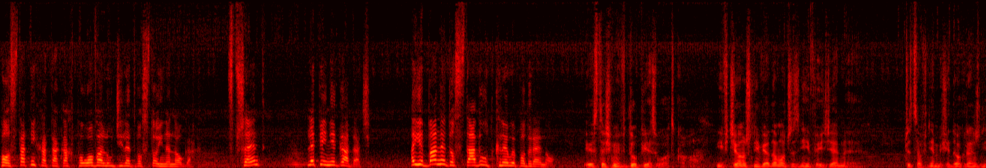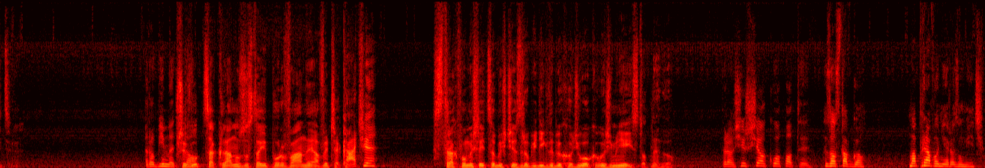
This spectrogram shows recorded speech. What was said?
Po ostatnich atakach połowa ludzi ledwo stoi na nogach. Sprzęt? Lepiej nie gadać. A jebane dostawy utknęły pod Reno. Jesteśmy w dupie, Złotko. I wciąż nie wiadomo, czy z niej wyjdziemy, czy cofniemy się do okrężnicy. Robimy Przywódca klanu zostaje porwany, a wy czekacie? Strach pomyśleć, co byście zrobili, gdyby chodziło o kogoś mniej istotnego. Prosisz się o kłopoty. Zostaw go. Ma prawo nie rozumieć.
